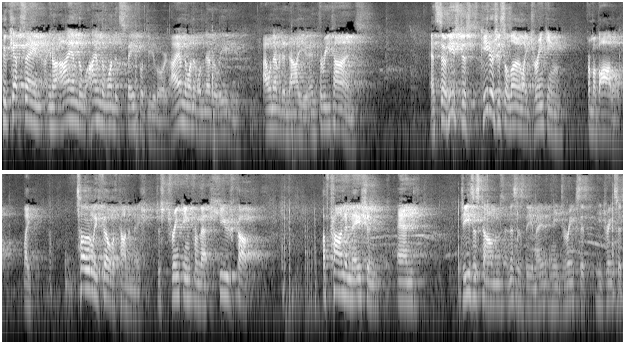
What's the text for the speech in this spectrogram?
who kept saying, You know, I am the, I am the one that's faithful to you, Lord. I am the one that will never leave you. I will never deny you. And three times. And so he's just, Peter's just alone, like drinking from a bottle. Like totally filled with condemnation, just drinking from that huge cup of condemnation. And Jesus comes, and this is the amazing, and he drinks it, he drinks it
